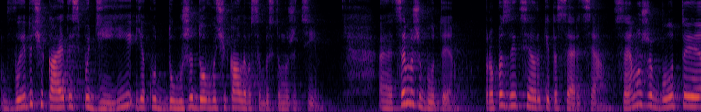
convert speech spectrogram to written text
Ви дочекаєтесь події, яку дуже довго чекали в особистому житті. Е, Це може бути пропозиція руки та серця, це може бути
